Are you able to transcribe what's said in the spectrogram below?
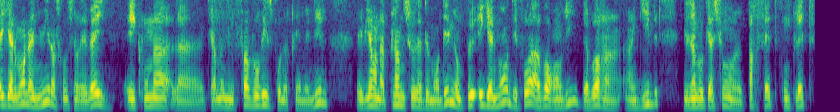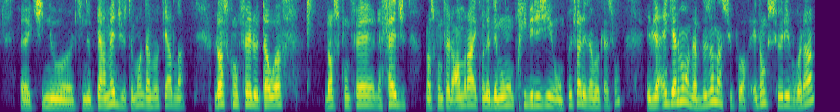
également la nuit, lorsqu'on se réveille et qu'on a la, qu'Allah nous favorise pour le Qiyam el eh bien on a plein de choses à demander, mais on peut également des fois avoir envie d'avoir un, guide, des invocations parfaites, complètes, qui, nous, qui nous permettent justement d'invoquer Allah. Lorsqu'on fait le tawaf, lorsqu'on fait le hajj, lorsqu'on fait l'umrah et qu'on a des moments privilégiés où on peut faire les invocations, eh bien également on a besoin d'un support. Et donc ce livre-là,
